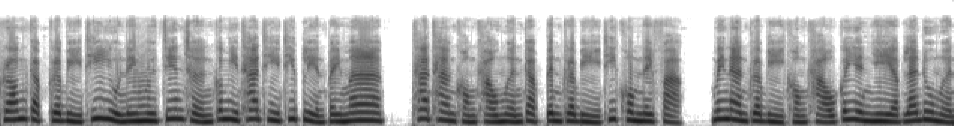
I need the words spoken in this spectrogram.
พร้อมกับกระบี่ที่อยู่ในมือเจี้ยนเฉินก็มีท่าทีที่เปลี่ยนไปมาก ท่าทางของเขาเหมือนกับเป็นกระบี่ที่คมในฝัก ไม่นานกระบี่ของเขาก็เย็นเยียบและดูเหมือน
